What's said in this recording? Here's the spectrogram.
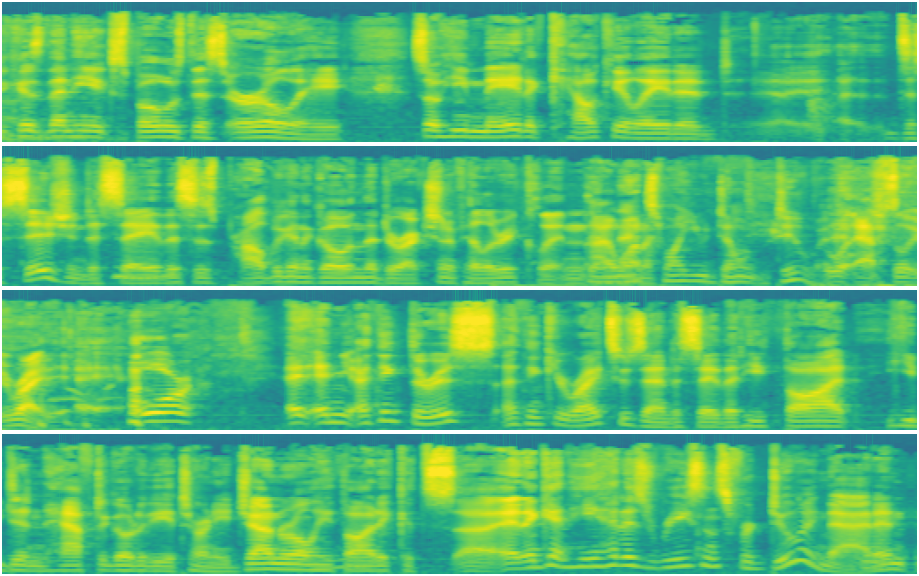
because then he exposed this early, so he made a calculated decision to say this is probably going to go in the direction of Hillary Clinton. Then I want that's why you don't do it. Well, absolutely right. or and, and I think there is. I think you're right, Suzanne, to say that he thought he didn't have to go to the attorney general. He thought he could. Uh, and again, he had his reasons for doing that, and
